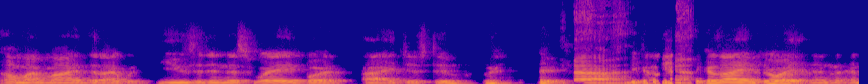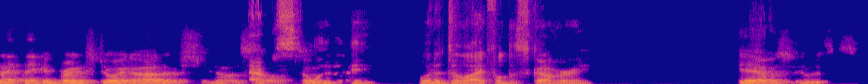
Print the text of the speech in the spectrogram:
on my mind that I would use it in this way, but I just do. yeah. because yeah. because I enjoy it and, and I think it brings joy to others, you know. So Absolutely. So, what a delightful discovery yeah, it was it was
